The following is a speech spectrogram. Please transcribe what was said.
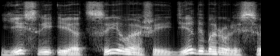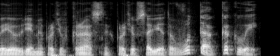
Если и отцы ваши, и деды боролись в свое время против красных, против советов, вот так, как вы,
